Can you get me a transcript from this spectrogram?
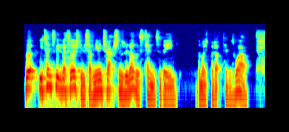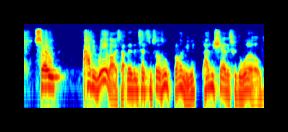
that you tend to be the best version of yourself and your interactions with others tend to be the most productive as well. So, having realised that, they then said to themselves, "Oh, blimey, how do we share this with the world?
